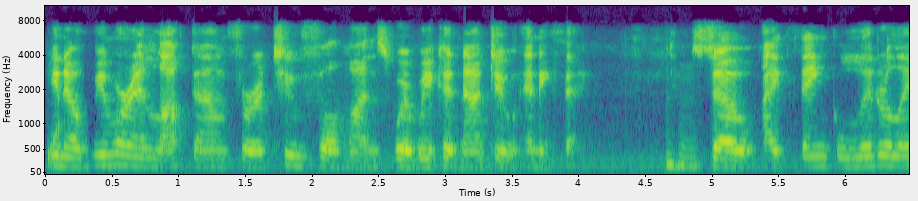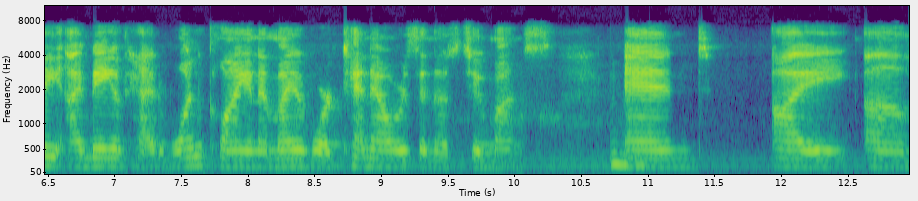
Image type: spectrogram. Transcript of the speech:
you know we were in lockdown for two full months where we could not do anything. Mm-hmm. So I think literally I may have had one client. I might have worked 10 hours in those two months. Mm-hmm. And I um,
